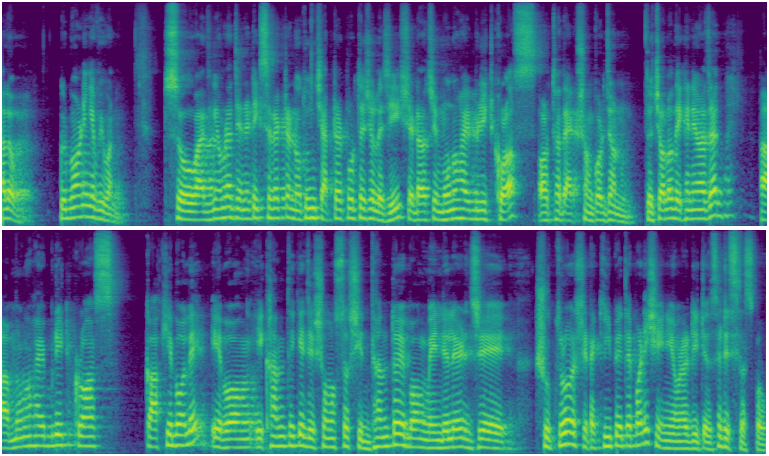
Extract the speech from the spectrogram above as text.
Hello good morning everyone so আজকে আমরা জেনেটিক্সের একটা নতুন চ্যাপ্টার পড়তে চলেছি, সেটা হচ্ছে মোনোহাইব্রিড ক্রস অর্থাৎ এক সংকর জন্ম। তো চলো দেখে নেওয়া যাক মোনোহাইব্রিড ক্রস কাকে বলে এবং এখান থেকে যে সমস্ত সিদ্ধান্ত এবং মেন্ডেলের যে সূত্র, সেটা কি পেতে পারি, সেই নিয়ে আমরা ডিটেলসে ডিসকাস করব।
